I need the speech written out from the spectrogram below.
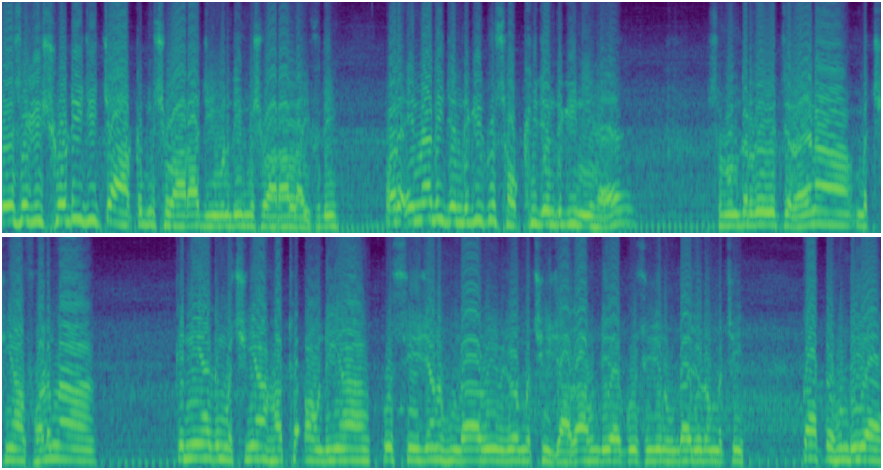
ਇਹ ਸੀਗੀ ਛੋਟੀ ਜੀ ਝਾਕ ਮਸ਼ਵਾਰਾ, ਜੀਵਨ ਦੀ ਮਸ਼ਵਾਰਾ ਲਾਈਫ ਦੀ। ਔਰ ਇਹਨਾਂ ਦੀ ਜ਼ਿੰਦਗੀ ਕੋਈ ਸੌਖੀ ਜ਼ਿੰਦਗੀ ਨਹੀਂ ਹੈ। ਸਮੁੰਦਰ ਦੇ ਵਿੱਚ ਰਹਿਣਾ, ਮੱਛੀਆਂ ਫੜਨਾ, ਕਿੰਨੀਆਂ ਕੁ ਮੱਛੀਆਂ ਹੱਥ ਆਉਂਦੀਆਂ, ਕੋਈ ਸੀਜ਼ਨ ਹੁੰਦਾ ਵੀ ਜਦੋਂ ਮੱਛੀ ਜ਼ਿਆਦਾ ਹੁੰਦੀ ਹੈ, ਕੋਈ ਸੀਜ਼ਨ ਹੁੰਦਾ ਜਦੋਂ ਮੱਛੀ ਘੱਟ ਹੁੰਦੀ ਆ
